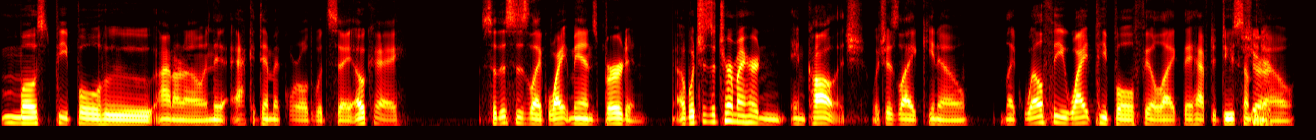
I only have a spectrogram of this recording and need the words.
most people who I don't know in the academic world would say, okay, so this is like white man's burden, uh, which is a term I heard in, in college, which is like you know, like wealthy white people feel like they have to do something. Sure. You know,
